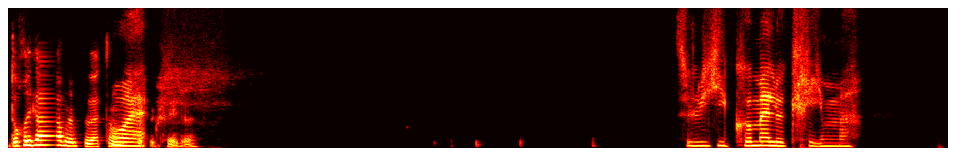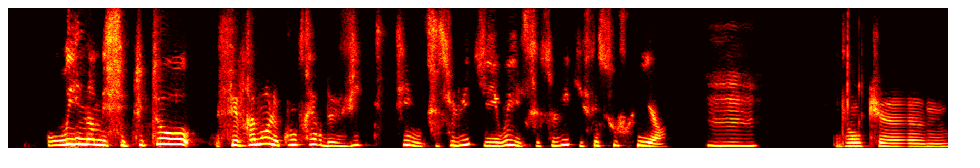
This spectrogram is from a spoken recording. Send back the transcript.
de regarde un peu. Attends. Ouais. Celui qui commet le crime. Oui, non, mais c'est plutôt, c'est vraiment le contraire de victime. C'est celui qui, oui, c'est celui qui fait souffrir. Mmh. Donc, euh,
